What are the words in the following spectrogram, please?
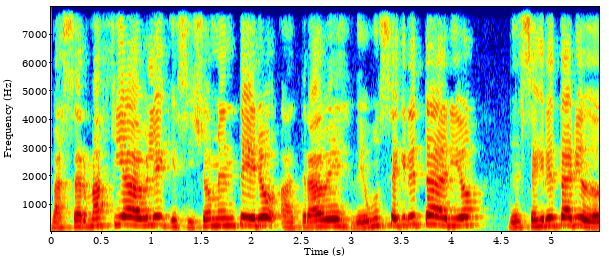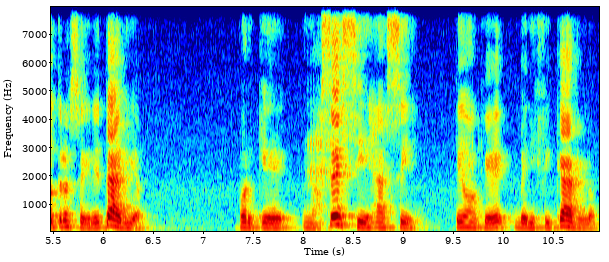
va a ser más fiable que si yo me entero a través de un secretario, del secretario de otro secretario. Porque no sé si es así, tengo que verificarlo.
